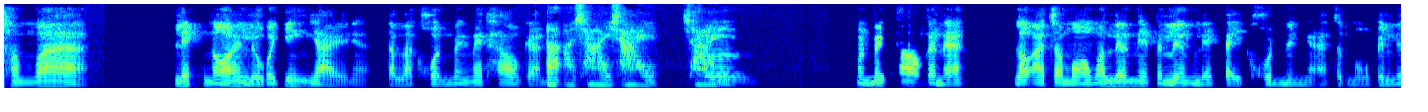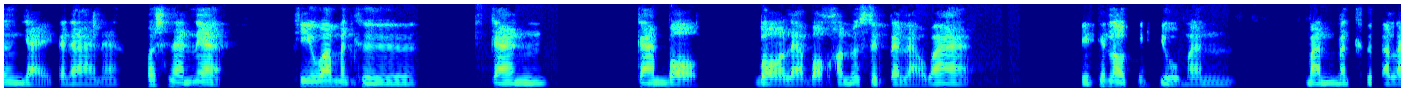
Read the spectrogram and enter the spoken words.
คำว่าเล็กน้อยหรือว่ายิ่งใหญ่เนี่ย แต่ละคนไม่งไม่เท่ากันอ่าใช่ใช่ใช่เออมันไม่เท่ากันนะ เราอาจจะมองว่าเรื่องนี้เป็นเรื่องเล็กแต่อีกคนหนึ่งอาจจะมองเป็นเรื่องใหญ่ก็ได้นะ เพราะฉะนั้นเนี่ย พี่ว่ามันคือการการบอกบอกแหละบอกความรู้สึกไปแหละว่าสิ่งที่เราคิดอยู่มันมันมันคืออะไร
